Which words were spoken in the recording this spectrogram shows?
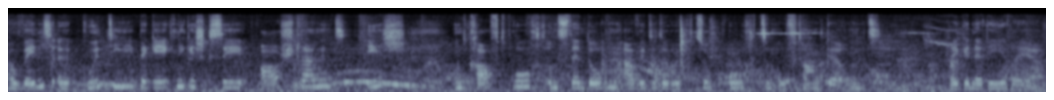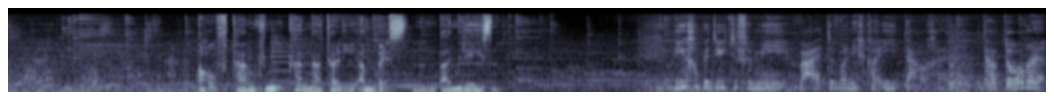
auch wenn es eine gute Begegnung war, anstrengend ist und Kraft braucht und es dann darum auch wieder den Rückzug braucht zum Auftanken und regenerieren. Ja. Auftanken kann Nathalie am besten beim Lesen. Bücher bedeuten für mich Welten, wo ich eintauchen kann. Die Autoren,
